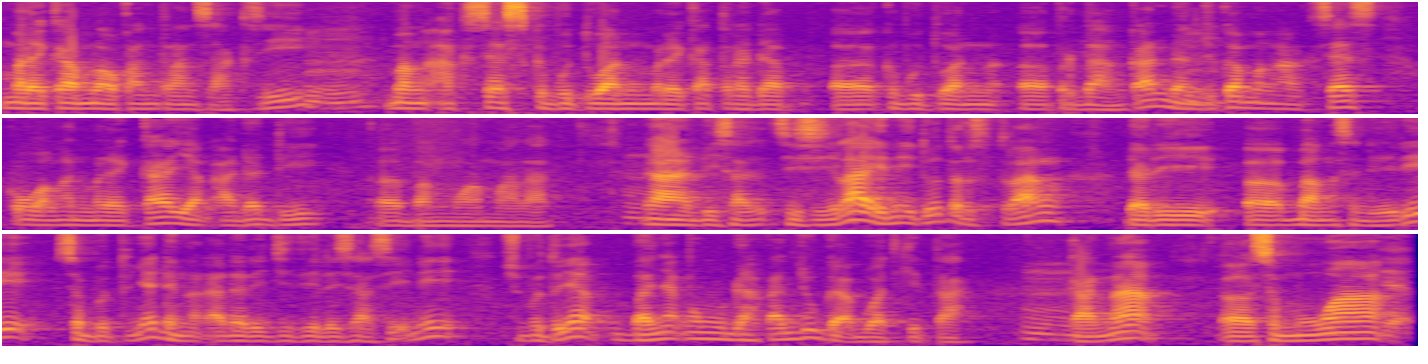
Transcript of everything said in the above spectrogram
mereka melakukan transaksi, mm-hmm. mengakses kebutuhan mereka terhadap uh, kebutuhan uh, perbankan dan mm-hmm. juga mengakses keuangan mereka yang ada di uh, bank muamalat. Mm-hmm. Nah, di sisi lain itu terus terang dari uh, bank sendiri sebetulnya dengan ada digitalisasi ini sebetulnya banyak memudahkan juga buat kita. Mm-hmm. Karena uh, semua yeah. Iya.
